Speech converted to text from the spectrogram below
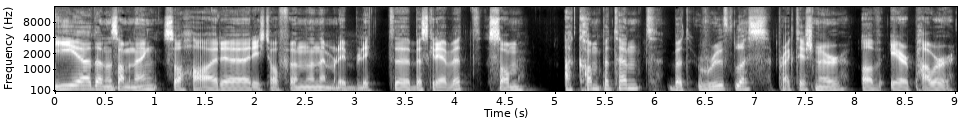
i eh, denne sammenheng så har Richthofen nemlig blitt beskrevet som a competent but ruthless practitioner of air power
